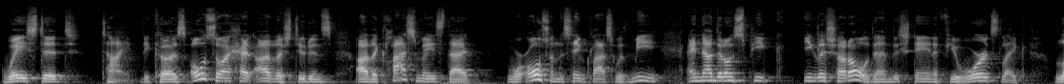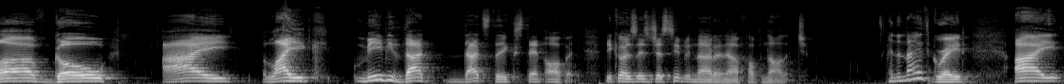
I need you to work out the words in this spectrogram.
wasted time because also I had other students, other classmates that were also in the same class with me, and now they don't speak English at all. They understand a few words like love, go, I, like. Maybe that that's the extent of it because it's just simply not enough of knowledge. In the ninth grade, I,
